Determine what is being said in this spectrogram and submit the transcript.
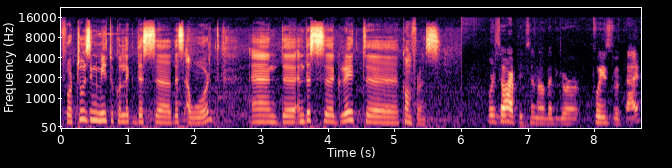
for choosing me to collect this, this award and, and this great conference. We're so happy to know that you're pleased with that.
